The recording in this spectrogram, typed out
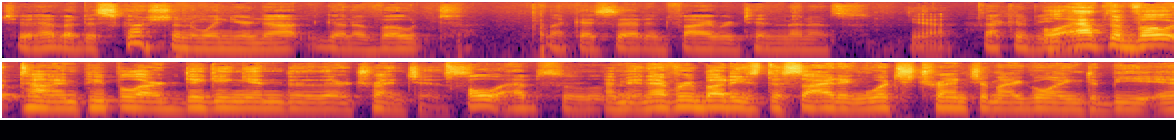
to have a discussion when you're not going to vote, like I said, in five or 10 minutes. Yeah. That could be Well, at the vote time, people are digging into their trenches. Oh, absolutely. I mean, everybody's deciding which trench am I going to be in,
